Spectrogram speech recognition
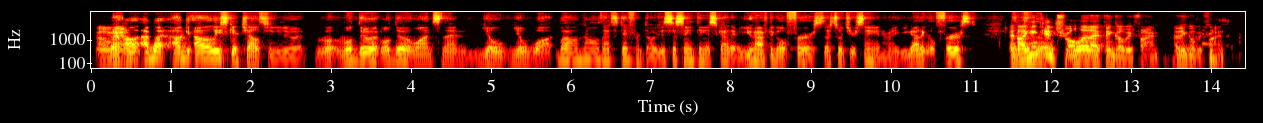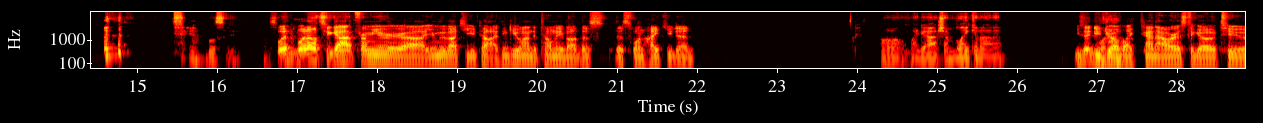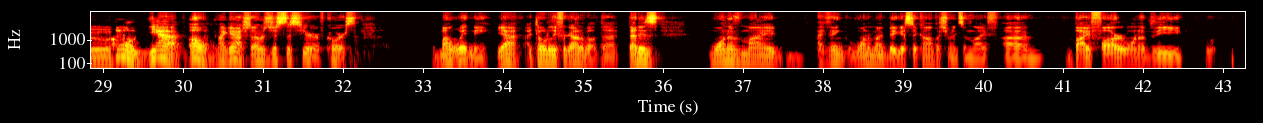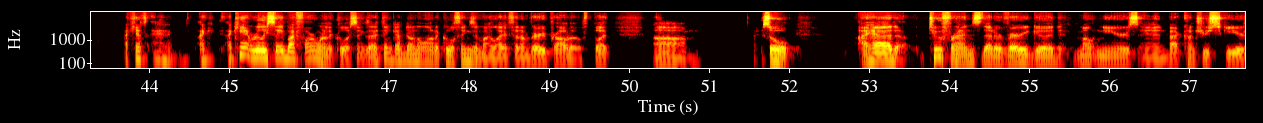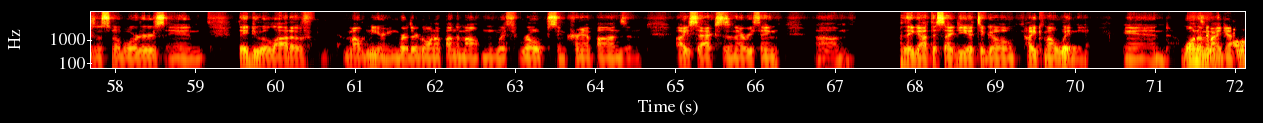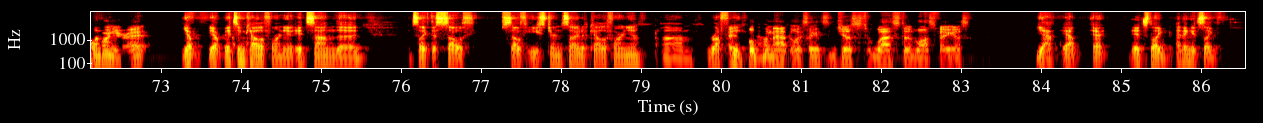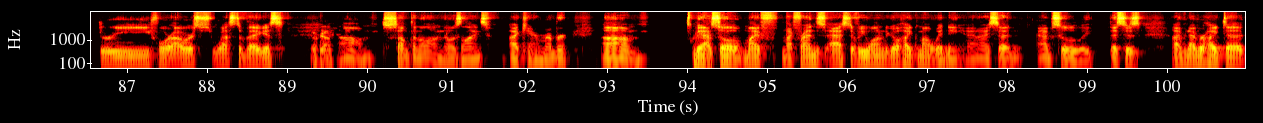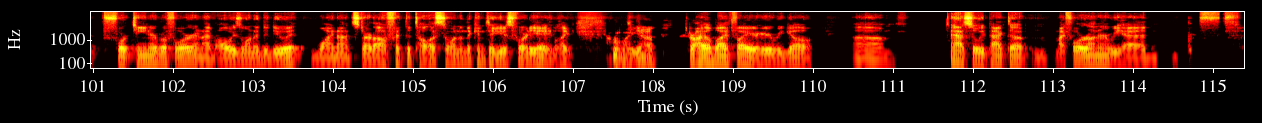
Oh man, I'll, I bet I'll I'll at least get Chelsea to do it. We'll we'll do it. We'll do it once, and then you'll you'll walk. Well, no, that's different though. It's the same thing as skydiving. You have to go first. That's what you're saying, right? You got to go first. If I can control it, I think I'll be fine. I think I'll be fine. We'll see. We'll see. what what else you got from your uh your move out to Utah? I think you wanted to tell me about this this one hike you did. Oh my gosh, I'm blanking on it. You said you Wow. drove like ten hours to go to. Oh yeah. Oh my gosh, that was just this year, of course. Mount Whitney. Yeah, I totally forgot about that. That is one of my, I think, one of my biggest accomplishments in life. Um, by far, one of the. I can't. I, I can't really say by far one of the coolest things. I think I've done a lot of cool things in my life that I'm very proud of. But Um, so I had two friends that are very good mountaineers and backcountry skiers and snowboarders, and they do a lot of mountaineering where they're going up on the mountain with ropes and crampons and ice axes and everything. Um, they got this idea to go hike Mount Whitney, and one It's of my guys, one, California, right? Yep, yep. It's in California. It's on the, it's like the south southeastern side of California, um, I just pulled the Um, map. It looks like it's just west of Las Vegas. yeah, yep. yeah. It's like I think it's like three, four hours west of Vegas, Okay. um, something along those lines. I can't remember. Um, yeah. So my my friends asked if we wanted to go hike Mount Whitney, and I said absolutely. This is I've never hiked a 14er before, and I've always wanted to do it. Why not start off with the tallest one in the contiguous 48? Like Oh you god. know, trial by fire. Here we go. Um, yeah, so we packed up my 4Runner. We had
